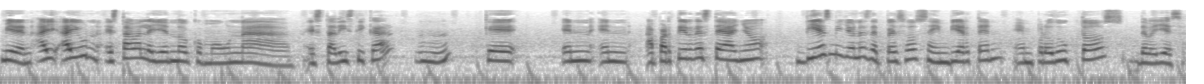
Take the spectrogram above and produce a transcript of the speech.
Miren, hay, hay un, estaba leyendo como una estadística que en, en, a partir de este año 10 millones de pesos se invierten en productos de belleza.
